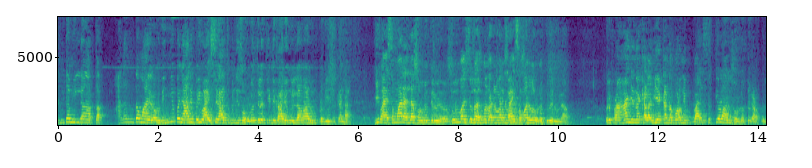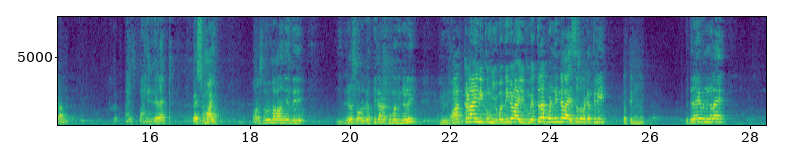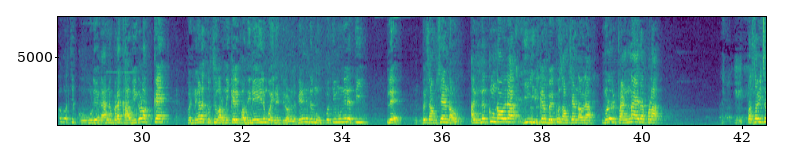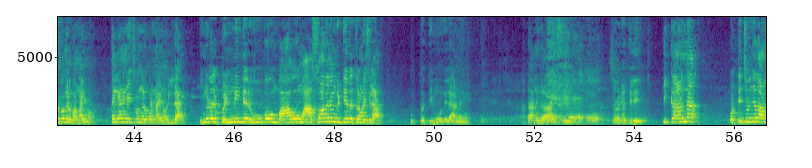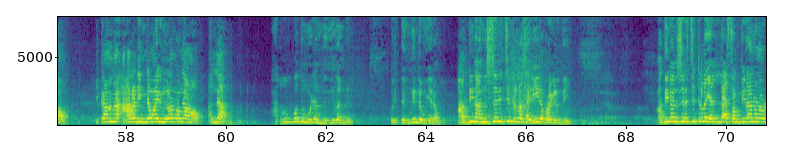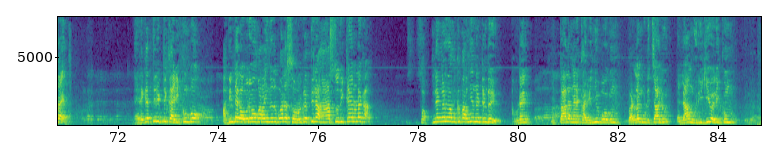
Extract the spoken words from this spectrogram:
അന്തമില്ലാത്ത അനന്തമായ ലോകത്ത് ഇനിയിപ്പോ ഞാനിപ്പോ ഈ വയസ്സുകാലത്ത് പിന്നെ സ്വർഗത്തിലെത്തിയിട്ട് കാര്യമൊന്നുമില്ല എന്നാലും പ്രതീക്ഷിക്കണ്ട. ഈ വയസ്സന്മാരല്ല സ്വർഗത്തിൽ വരുന്നത്. റസൂൽ വയസ്സുള്ള തങ്ങൾ പറഞ്ഞ വയസ്സന്മാർ സ്വർഗത്തിൽ വരില്ല ഒരു പ്രായം ചെന്ന കിളവിയെ കണ്ടപ്പോ പറഞ്ഞു വയസ്സത്തിയോളം ആരും സ്വർഗത്തിൽ കടക്കൂല. ഭയങ്കര വിഷമായി. അവർ റസൂലുള്ള പറഞ്ഞെന്ത് നിങ്ങൾ സ്വർഗത്തിൽ കടക്കുമ്പോ നിങ്ങൾ യുവാക്കളായിരിക്കും യുവതികളായിരിക്കും. എത്ര പെണ്ണിന്റെ വയസ്സ് മുപ്പത്തിമൂന്ന്. എത്രയായ പെണ്ണുങ്ങളെ? കുറച്ച് കൂടിയ. കാരണം ഇവിടെ കവികളൊക്കെ പെണ്ണുങ്ങളെ കുറിച്ച് വർണിക്കൽ പതിനേഴിലും പതിനെട്ടിലുണ്ടല്ലോ പിന്നെ ഇത് മുപ്പത്തിമൂന്നിലെത്തി അല്ലേ ഒരു സംശയം ഉണ്ടാവും. അത് നിങ്ങൾക്കും ഉണ്ടാവില്ല ഈ ഇരിക്കുന്ന ബൽക്കും സംശയം ഉണ്ടാവില്ല. നിങ്ങളൊരു പെണ്ണായതപ്പോഴാ പ്രസവിച്ചപ്പോ നിങ്ങൾ പെണ്ണായിണോ? കല്യാണം കഴിച്ചപ്പോ നിങ്ങൾ പെണ്ണായിണോ? ഇല്ല. നിങ്ങളൊരു പെണ്ണിന്റെ രൂപവും ഭാവവും ആസ്വാദനവും കിട്ടിയത് എത്ര വയസ്സിലാ? മുപ്പത്തിമൂന്നിലാണ്. അതാ നിങ്ങളെ വയസ്സ്. സ്വർഗത്തിൽ ഈ കാണുന്ന ഒട്ടിച്ചുളിഞ്ഞതാണോ? ഈ കാണുന്ന ആറടി ഇണ്ടമാതിരി നീളം കുറഞ്ഞാണോ അല്ല. അറുപത് മുഴം നീളുണ്ട്. ഒരു തെങ്ങിന്റെ ഉയരം. അതിനനുസരിച്ചിട്ടുള്ള ശരീര പ്രകൃതി. അതിനനുസരിച്ചിട്ടുള്ള എല്ലാ സംവിധാനവും അവിടെ. നരകത്തിലിട്ട് കരിക്കുമ്പോ അതിന്റെ ഗൗരവം പറയുന്നത് പോലെ സ്വർഗത്തിൽ ആസ്വദിക്കാനുള്ള സ്വപ്നങ്ങൾ നമുക്ക് പറഞ്ഞു തന്നിട്ടുണ്ട്. അവിടെ ഇട്ടാൽ അങ്ങനെ കരിഞ്ഞു പോകും. വെള്ളം കുടിച്ചാലും എല്ലാം ഉരുകി വലിക്കും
